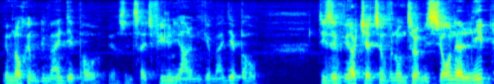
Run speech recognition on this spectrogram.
Wir haben auch im Gemeindebau, wir sind seit vielen Jahren im Gemeindebau, diese Wertschätzung von unserer Mission erlebt.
